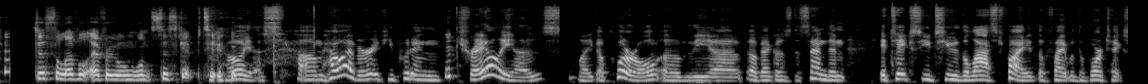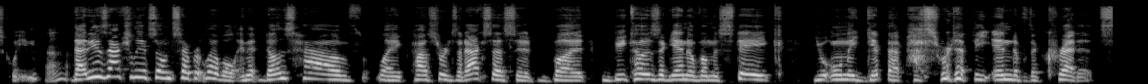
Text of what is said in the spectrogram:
Just the level everyone wants to skip to. Oh yes. Um, however, if you put in Trellias, like a plural of the uh, of Ecco's descendant, it takes you to the last fight, the fight with the Vortex Queen. Ah. That is actually its own separate level, and it does have like passwords that access it, but because again of a mistake, you only get that password at the end of the credits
